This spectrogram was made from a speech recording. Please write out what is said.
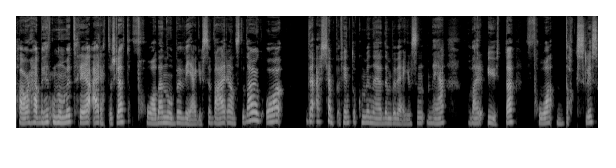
Power habit nummer tre er rett og slett få deg noe bevegelse hver eneste dag. Og det er kjempefint å kombinere den bevegelsen med å være ute, få dagslys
